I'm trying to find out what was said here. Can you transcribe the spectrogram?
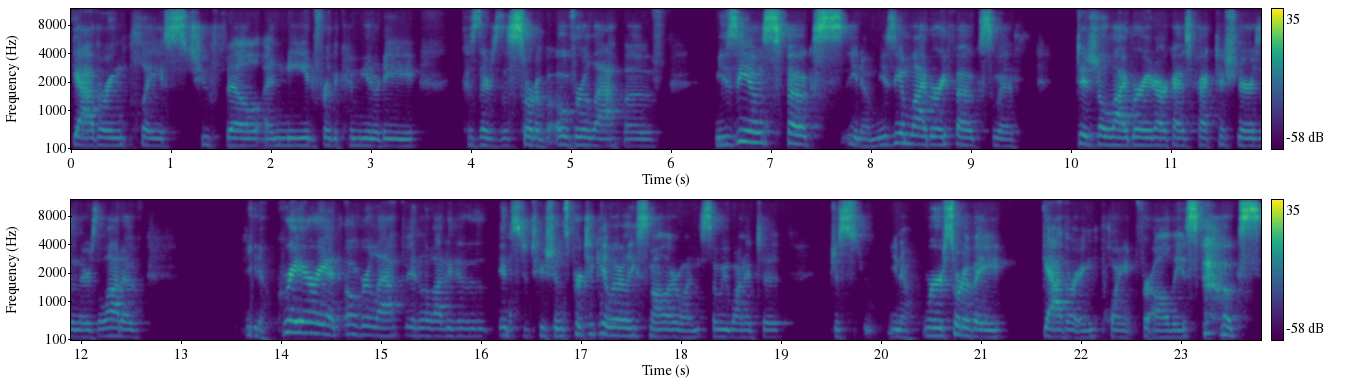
gathering place to fill a need for the community because there's this sort of overlap of museums folks, you know, museum library folks with digital library and archives practitioners, and there's a lot of you know, gray area and overlap in a lot of the institutions, particularly smaller ones. So we wanted to just, you know, we're sort of a gathering point for all these folks.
